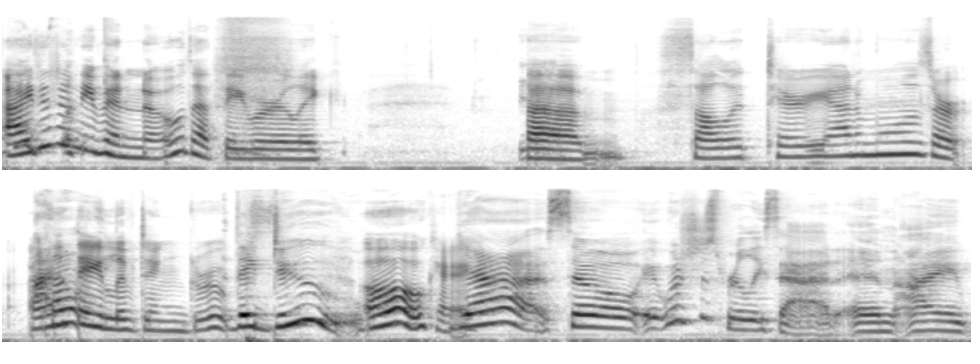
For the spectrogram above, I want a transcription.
I didn't even know that they were like Yeah. um solitary animals or I, I thought they lived in groups. they do Oh, okay. yeah so it was just really sad and i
